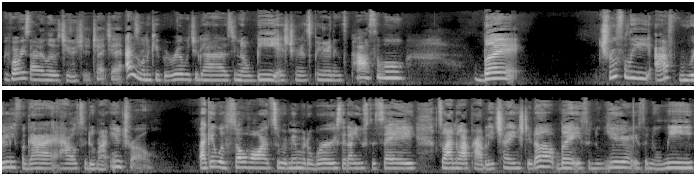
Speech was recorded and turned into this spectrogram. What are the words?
Before we start a little chit chat chat, I just want to keep it real with you guys. You know, be as transparent as possible. But truthfully, I really forgot how to do my intro. Like it was so hard to remember the words that I used to say. So I know I probably changed it up, but it's a new year, it's a new me.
